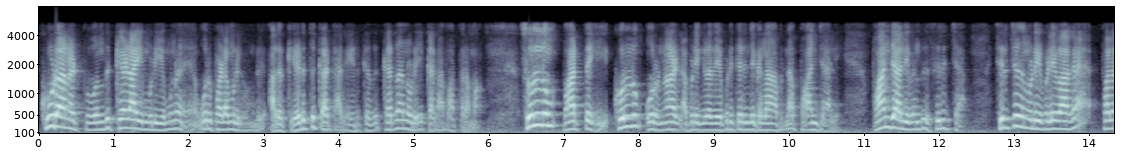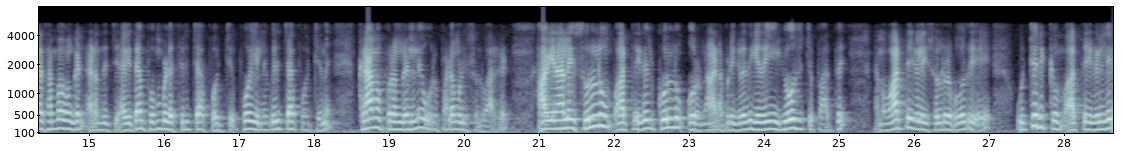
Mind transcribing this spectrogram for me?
கூடா நட்பு வந்து கேடாய் முடியும்னு ஒரு பழமொழி உண்டு. அதற்கு எடுத்துக்காட்டாக இருக்கிறது கர்ணனுடைய கதாபாத்திரமாக சொல்லும் வார்த்தை கொல்லும் ஒரு நாள் அப்படிங்கிறத எப்படி தெரிஞ்சுக்கலாம் அப்படின்னா பாஞ்சாலி. பாஞ்சாலி வந்து சிரிச்சா. சிரிச்சதனுடைய விளைவாக பல சம்பவங்கள் நடந்துச்சு. அதுதான் பொம்பளை சிரிச்சா போச்சு கோயிலில் விரிச்சா போச்சுன்னு கிராமப்புறங்களில் ஒரு பழமொழி சொல்வார்கள். ஆகையினாலே சொல்லும் வார்த்தைகள் கொல்லும் ஒரு நாள் அப்படிங்கிறது எதையும் யோசித்து பார்த்து நம்ம வார்த்தைகளை சொல்கிற போது உச்சரிக்கும் வார்த்தைகளிலே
